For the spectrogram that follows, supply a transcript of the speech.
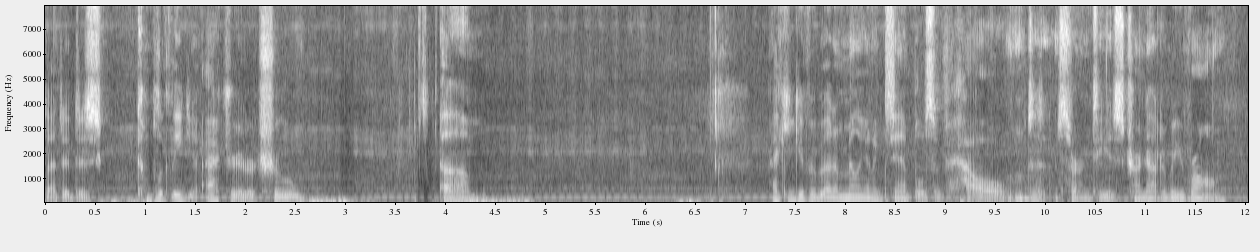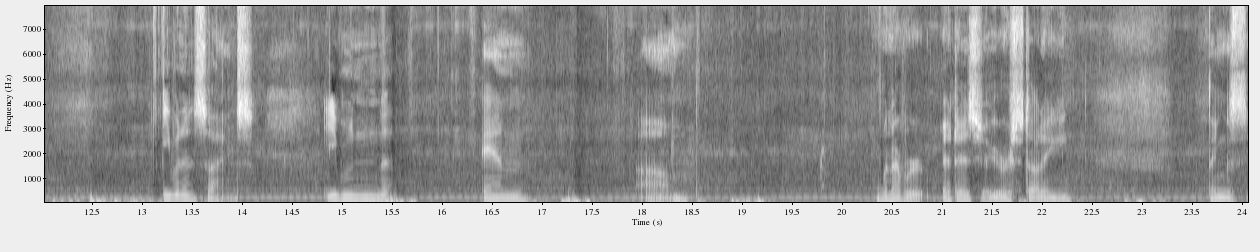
that it is completely accurate or true. Um, I could give about a million examples of how the certainty has turned out to be wrong, even in science, even in um, whatever it is you're studying, things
